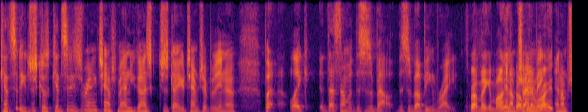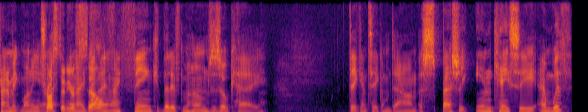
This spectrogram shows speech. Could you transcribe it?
Kansas City, just because Kansas City's reigning champs. Man, you guys just got your championship, you know. But like, that's not what this is about. This is about being right. It's about making money. And I'm trying to make right. and I'm trying to make money. Trust in yourself. And I, and I think that if Mahomes is okay they can take them down, especially in KC. And with,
